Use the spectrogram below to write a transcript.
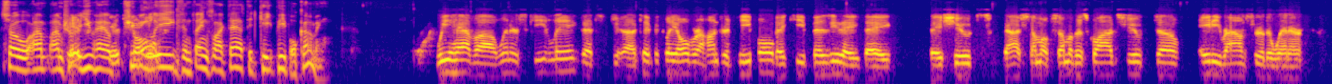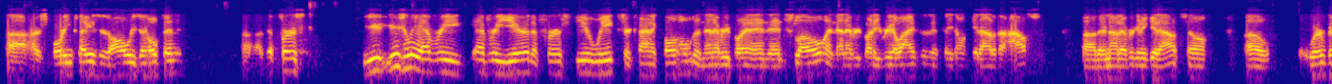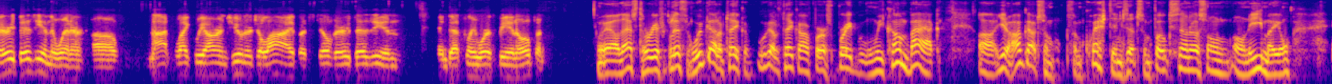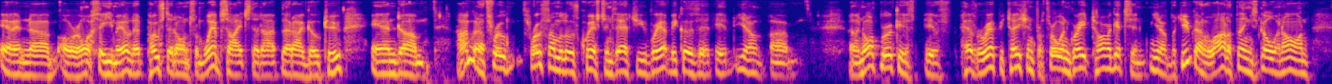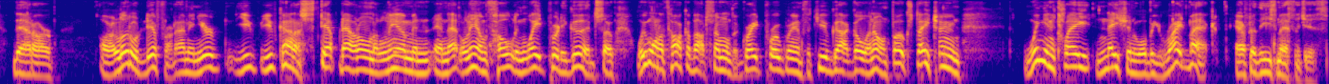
So I'm I'm sure it's, you have shooting cold. leagues and things like that that keep people coming. We have a winter skeet league that's uh, typically over a hundred people. They keep busy. They they they shoot. Gosh, some of some of the squads shoot uh, 80 rounds through the winter. Uh, our sporting clays is always open. Uh, the first, usually every every year, the first few weeks are kind of cold, and then everybody and then slow, and then everybody realizes if they don't get out of the house, uh, they're not ever going to get out. So uh, we're very busy in the winter. Uh, not like we are in June or July, but still very busy and, and definitely worth being open. Well, that's terrific. Listen, we've got to take a, we've got to take our first break, but when we come back, uh, you know, I've got some some questions that some folks sent us on on email, and uh, or on email that posted on some websites that I that I go to, and um, I'm going to throw throw some of those questions at you, Brett, because it, it you know. Um, uh, Northbrook is, is has a reputation for throwing great targets, and you know, but you've got a lot of things going on that are are a little different. I mean, you're you you've kind of stepped out on a limb, and and that limb's holding weight pretty good. So we want to talk about some of the great programs that you've got going on, folks. Stay tuned. Wing and Clay Nation will be right back after these messages.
